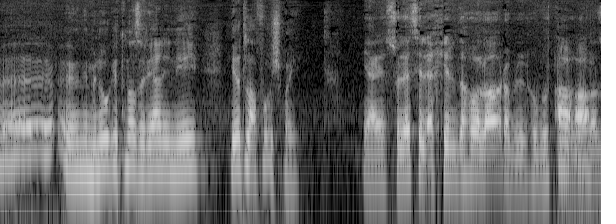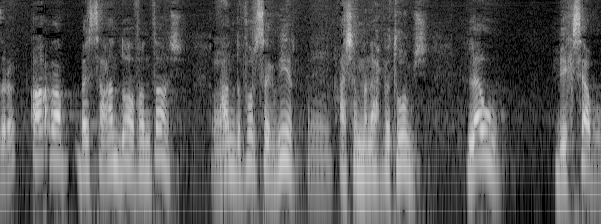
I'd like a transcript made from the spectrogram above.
آه، آه، من وجهة نظري يعني إن إيه يطلع فوق شوية. يعني الثلاثي الأخير ده هو الأقرب للهبوط من آه، وجهة آه. نظرك؟ أقرب بس عنده أفانتاج. عنده فرصة كبيرة. عشان ما نحبطهمش. لو بيكسبوا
